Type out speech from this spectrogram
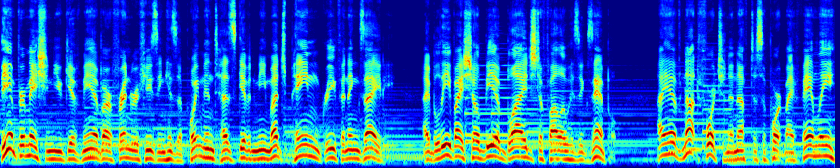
The information you give me of our friend refusing his appointment has given me much pain, grief, and anxiety. I believe I shall be obliged to follow his example. I have not fortune enough to support my family,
